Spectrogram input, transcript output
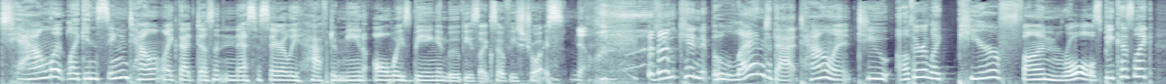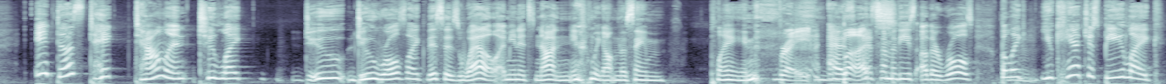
talent, like insane talent like that doesn't necessarily have to mean always being in movies like Sophie's Choice. no. You can lend that talent to other like pure fun roles because like it does take talent to like do do roles like this as well. I mean, it's not nearly on the same plane. right as, but as some of these other roles. But like, you can't just be like,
